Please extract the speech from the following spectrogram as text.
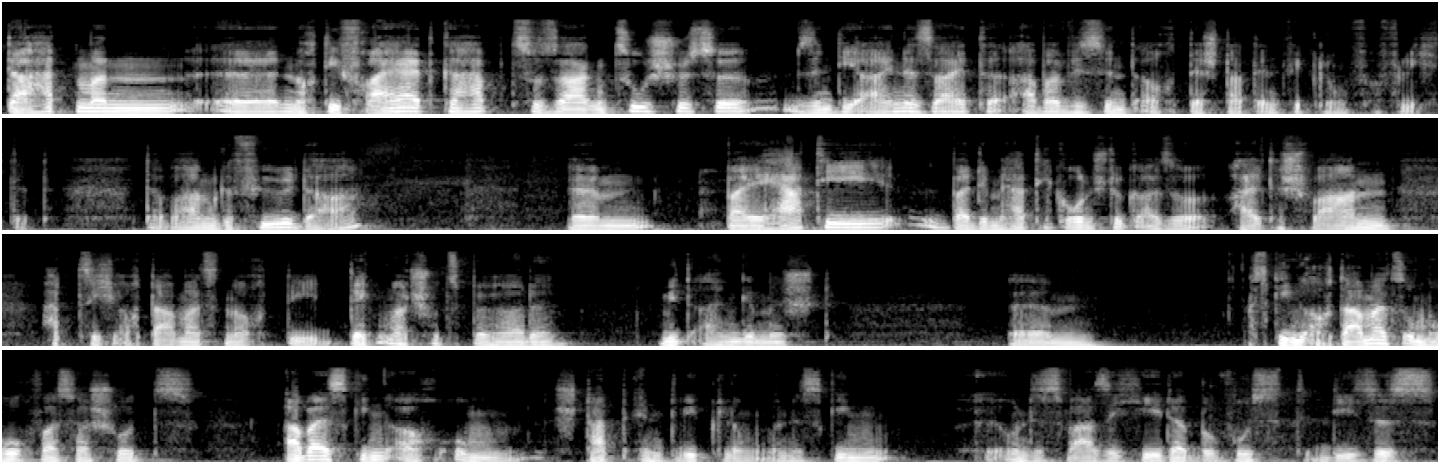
da hat man äh, noch die Freiheit gehabt zu sagen, Zuschüsse sind die eine Seite, aber wir sind auch der Stadtentwicklung verpflichtet. Da war ein Gefühl da. Ähm, bei Hertie, bei dem Hertie-Grundstück, also Alte Schwanen, hat sich auch damals noch die Denkmalschutzbehörde mit eingemischt. Ähm, es ging auch damals um Hochwasserschutz, aber es ging auch um Stadtentwicklung und es ging und es war sich jeder bewusst, dieses,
